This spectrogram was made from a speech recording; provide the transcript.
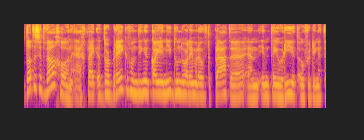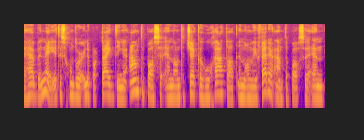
dat is het wel gewoon echt. Like, het doorbreken van dingen kan je niet doen door alleen maar over te praten en in theorie het over dingen te hebben. Nee, het is gewoon door in de praktijk dingen aan te passen en dan te checken hoe gaat dat en dan weer verder aan te passen. En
